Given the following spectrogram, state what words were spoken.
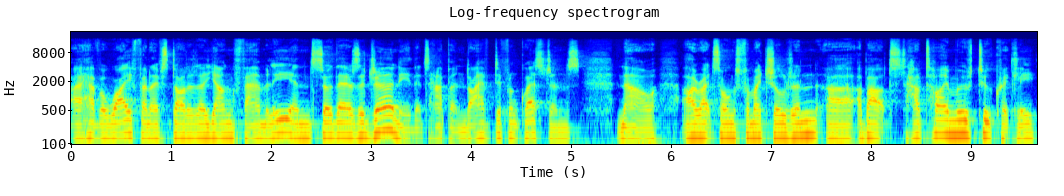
I have a wife and I've started a young family, and so there's a journey that's happened. I have different questions now. I write songs for my children uh, about how time moves too quickly.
